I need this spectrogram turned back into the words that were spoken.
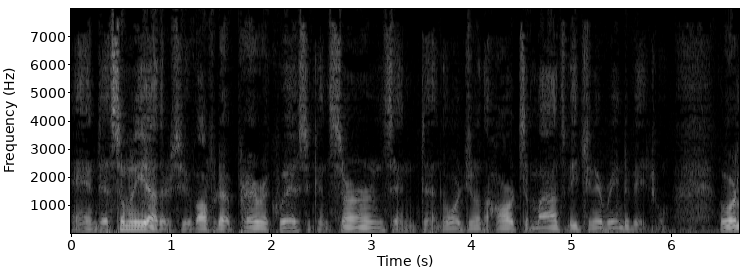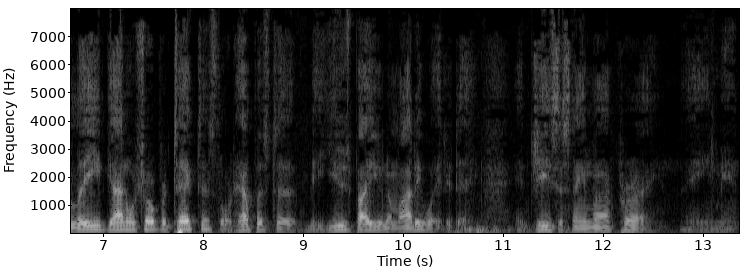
and uh, so many others who have offered up prayer requests and concerns. And uh, Lord, you know the hearts and minds of each and every individual. Lord, lead, guide, and control, protect us. Lord, help us to be used by you in a mighty way today. In Jesus' name I pray. Amen.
